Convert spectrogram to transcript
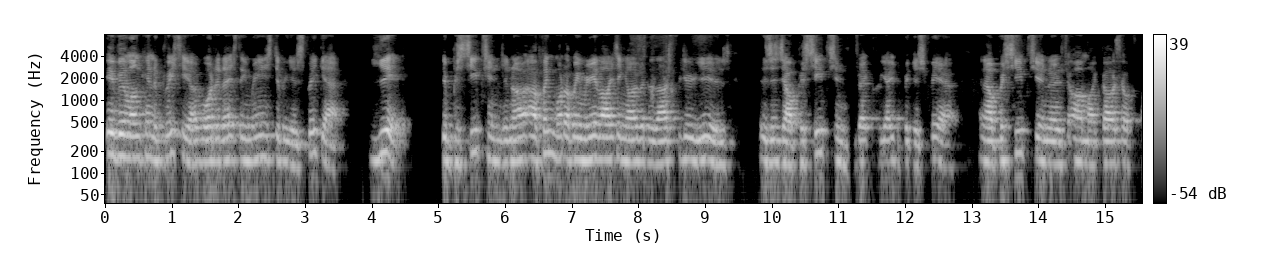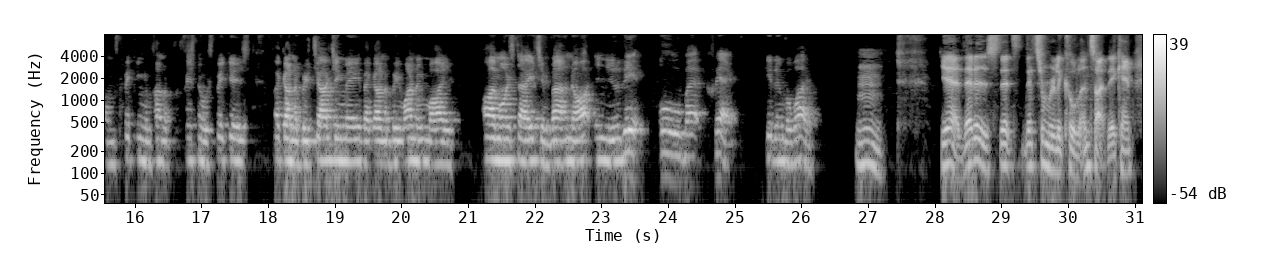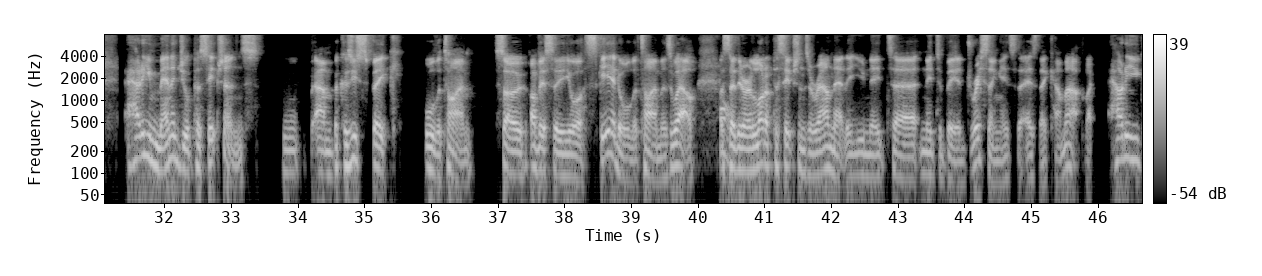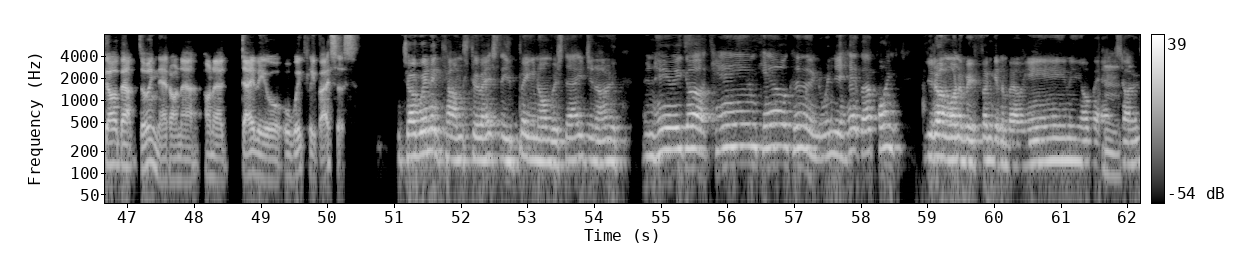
everyone can appreciate what it actually means to be a speaker. Yet, the perceptions, you know, I think what I've been realizing over the last few years is it's our perceptions that create the biggest fear. And our perception is, oh my gosh, I'm speaking in front of professional speakers. They're going to be judging me. They're going to be wondering why I'm on stage and they're not. And you let all that crap get in the way. Mm. Yeah, that is that's that's some really cool insight there, Cam. How do you manage your perceptions? Um, because you speak all the time so obviously you're scared all the time as well. Oh. So there are a lot of perceptions around that that you need to need to be addressing as as they come up. Like how do you go about doing that on a on a daily or, or weekly basis? So when it comes to actually being on the stage, you know, and here we got Cam Calkoen. When you hit that point, you don't want to be thinking about any of that. Mm. So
